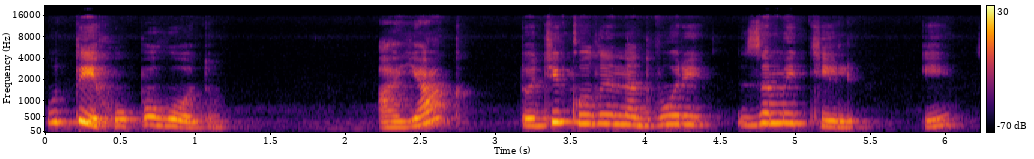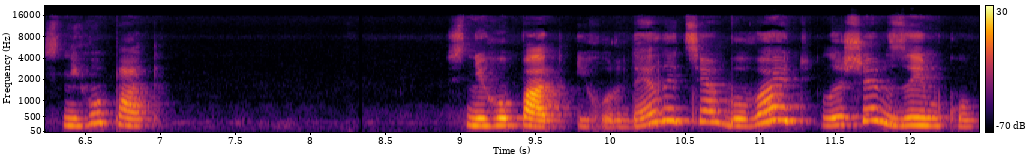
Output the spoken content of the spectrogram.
у тиху погоду. А як тоді, коли на дворі заметіль і снігопад. Снігопад і хурделиця бувають лише взимку.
